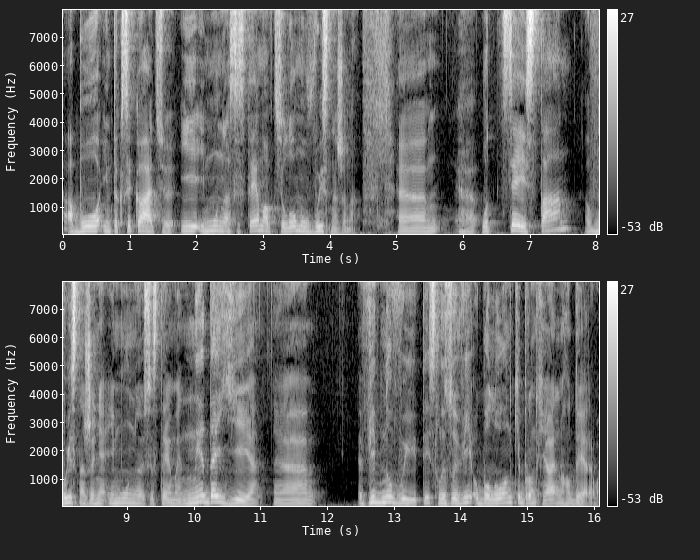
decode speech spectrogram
або інтоксикацію, і імунна система в цілому виснажена. Е, е, От цей стан виснаження імунної системи не дає. Відновити слизові оболонки бронхіального дерева.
